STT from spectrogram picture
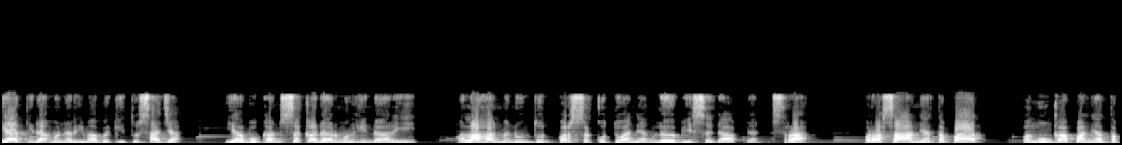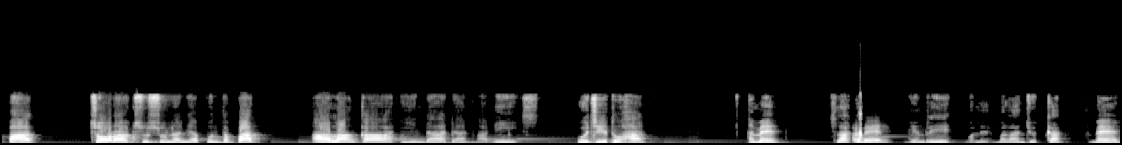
Ia tidak menerima begitu saja. Ia bukan sekadar menghindari, malahan menuntut persekutuan yang lebih sedap dan mesra. Perasaannya tepat, pengungkapannya tepat, corak susunannya pun tepat. Alangkah indah dan manis. Puji Tuhan. Amin. Silakan Amin. Henry boleh melanjutkan. Amin.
